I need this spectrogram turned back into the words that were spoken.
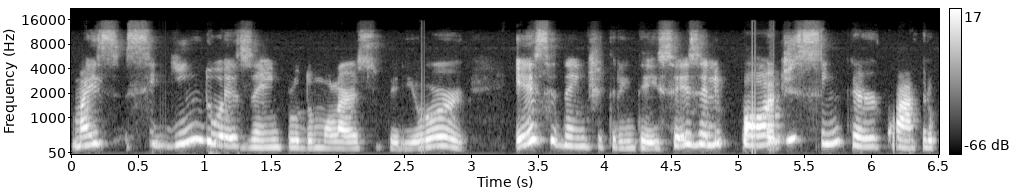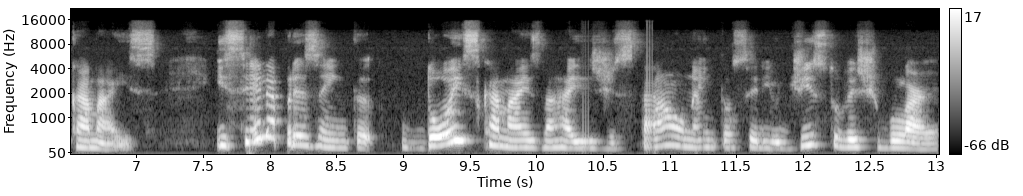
Mas, seguindo o exemplo do molar superior, esse dente 36, ele pode sim ter quatro canais. E se ele apresenta dois canais na raiz distal, né, então seria o disto vestibular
